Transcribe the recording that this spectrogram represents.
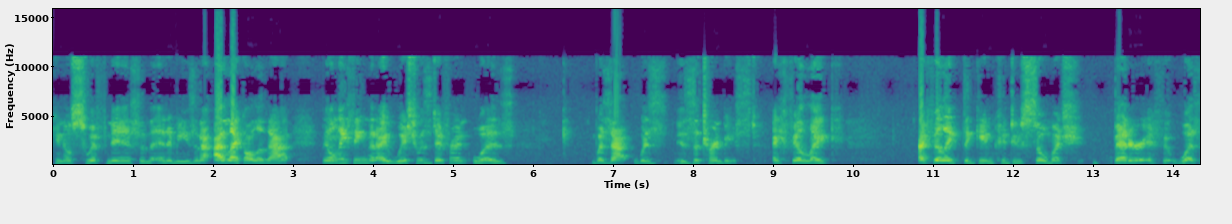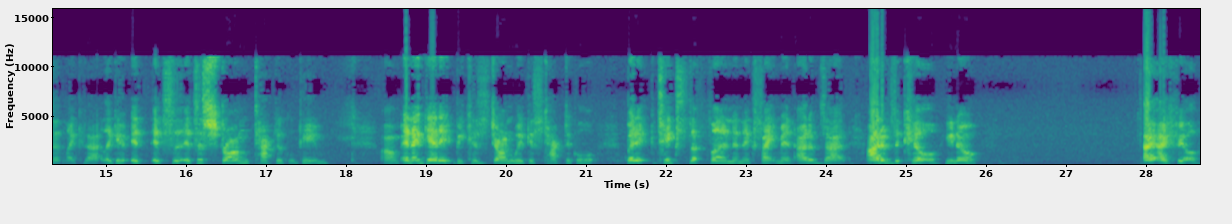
you know swiftness and the enemies, and I, I like all of that. The only thing that I wish was different was was that was is the turn based. I feel like I feel like the game could do so much better if it wasn't like that. Like it, it it's a, it's a strong tactical game, um, and I get it because John Wick is tactical, but it takes the fun and excitement out of that, out of the kill. You know. I I feel.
